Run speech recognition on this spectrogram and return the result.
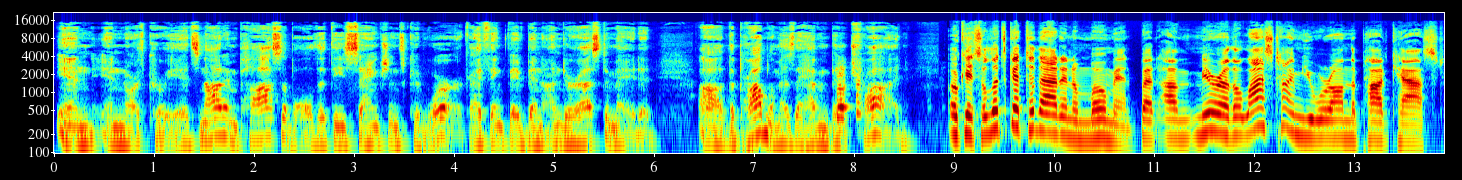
in, in North Korea. It's not impossible that these sanctions could work. I think they've been underestimated. Uh, the problem is they haven't been tried. Okay, so let's get to that in a moment. But um, Mira, the last time you were on the podcast,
